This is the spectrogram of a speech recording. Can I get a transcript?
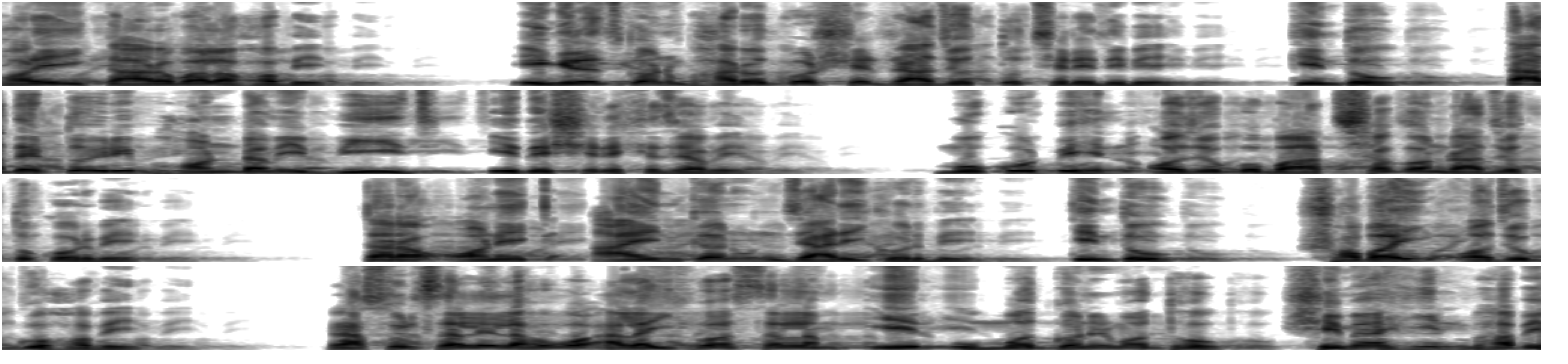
ঘরেই কারবালা হবে। ইংরেজগণ ভারতবর্ষের রাজত্ব ছেড়ে দিবে, কিন্তু তাদের তৈরি ভণ্ডামি বীজ এদেশে রেখে যাবে। মুকুটবিহীন অযোগ্য বাদশাগণ রাজত্ব করবে। তারা অনেক আইন কানুন জারি করবে, কিন্তু সবাই অযোগ্য হবে। রাসুল সাল্লাহ আলাইহাসাল্লাম এর উম্মতগণের মধ্যে সীমাহীনভাবে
